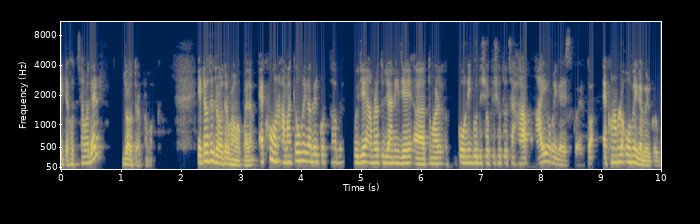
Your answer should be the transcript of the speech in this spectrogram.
এটা হচ্ছে আমাদের জড়তার ভ্রামক। এটা হচ্ছে জড়তার ভ্রামক পেলাম এখন আমাকে ওমেগা বের করতে হবে। ওই যে আমরা তো জানি যে তোমার কৌণিক গতি শক্তি সূত্র হচ্ছে হাফ আই ওমেগা স্কোয়ার তো এখন আমরা ওমেগা বের করব।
